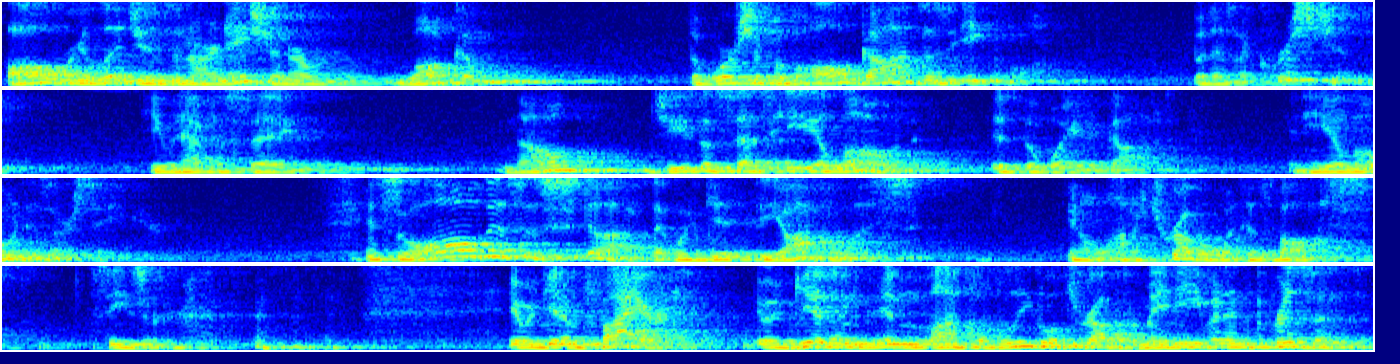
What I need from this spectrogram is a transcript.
All religions in our nation are welcome. The worship of all gods is equal. But as a Christian, he would have to say, No, Jesus says he alone is the way to God, and he alone is our Savior. And so, all this is stuff that would get Theophilus in a lot of trouble with his boss. Caesar. it would get him fired. It would get him in lots of legal trouble, maybe even imprisoned.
